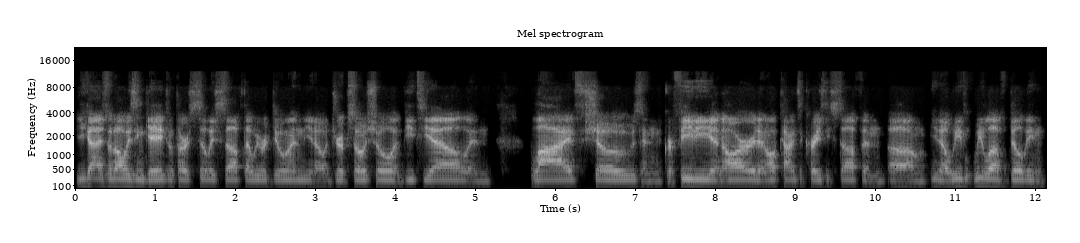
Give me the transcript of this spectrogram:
you guys would always engage with our silly stuff that we were doing. You know, drip social and BTL and live shows and graffiti and art and all kinds of crazy stuff. And um, you know, we we love building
